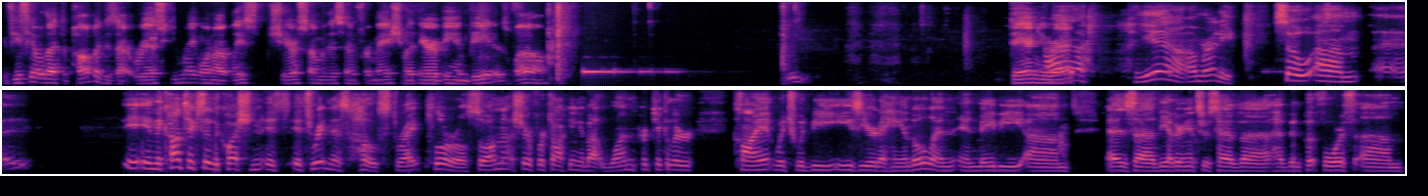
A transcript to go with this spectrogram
if you feel that the public is at risk, you might want to at least share some of this information with Airbnb as well. Dan, you ready? Uh, yeah, I'm ready. So, um, uh, in the context of the question, it's it's written as host, right? Plural. So I'm not sure if we're talking about one particular client, which would be easier to handle, and and maybe um, as uh, the other answers have uh, have been put forth, um,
